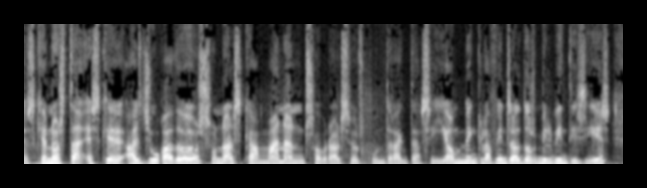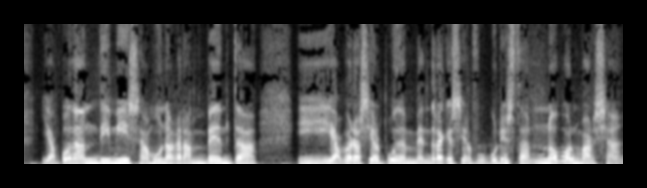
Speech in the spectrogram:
és que, no està, és que els jugadors són els que manen sobre els seus contractes. Si hi ha un vincle fins al 2026, ja poden dir missa amb una gran venda i a veure si el podem vendre, que si el futbolista no vol marxar,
